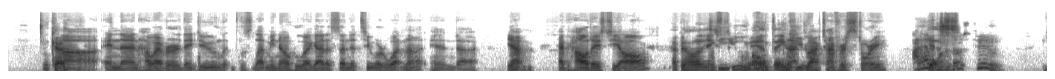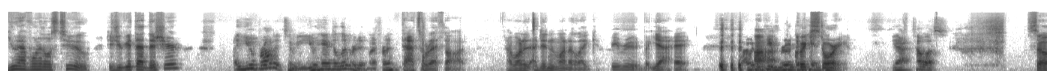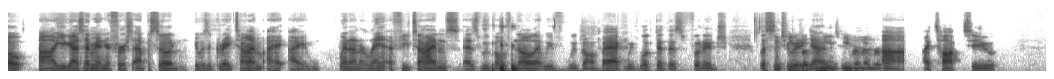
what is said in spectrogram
Okay. Uh, and then, however they do, let, just let me know who I got to send it to or whatnot. And uh, yeah, happy holidays to you all. Happy holidays thanks to to- you, man. Oh, thank can I- you. do I have time for a story? I have Yes. one of those too. You have one of those too. Did you get that this year? You brought it to me. You hand delivered it, my friend. That's what I thought. I wanted. I didn't want to like be rude, but yeah. Hey, Why would it uh, be rude? to quick story. Yeah, tell us. So uh, you guys had me on your first episode. It was a great time. I, I went on a rant a few times, as we both know that we've we've gone back and we've looked at this footage, listened to it again. we remember. Uh, I talked to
